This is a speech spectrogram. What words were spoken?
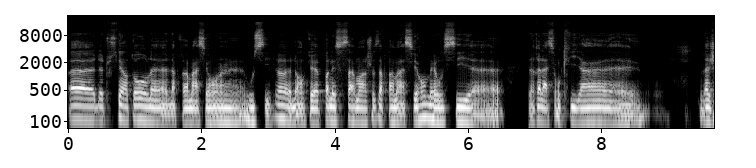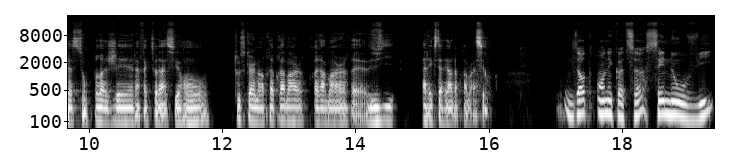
de tout ce qui entoure la programmation aussi. Là. Donc, pas nécessairement juste la programmation, mais aussi la relation client, la gestion de projet, la facturation, tout ce qu'un entrepreneur, programmeur euh, vit à l'extérieur de la programmation. Nous autres, on écoute ça. C'est nos vies,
